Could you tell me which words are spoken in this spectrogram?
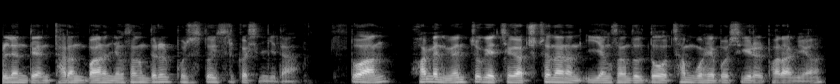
관련된 다른 많은 영상들을 보실 수도 있을 것입니다. 또한 화면 왼쪽에 제가 추천하는 이 영상들도 참고해 보시기를 바라며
